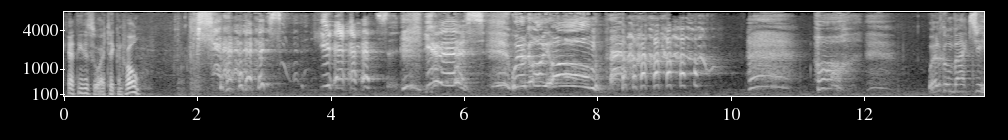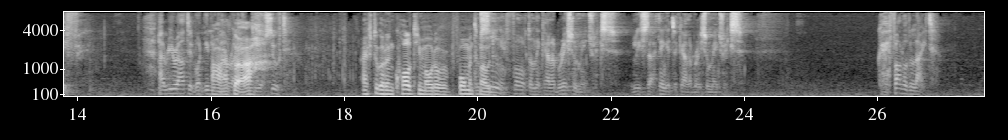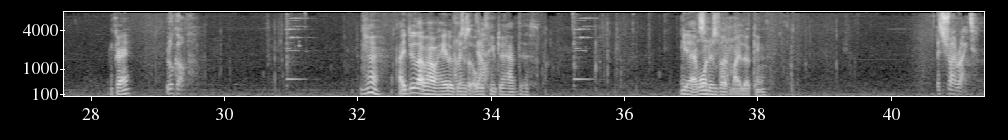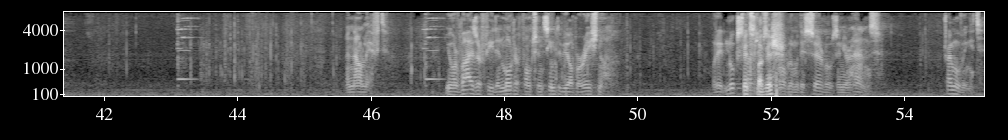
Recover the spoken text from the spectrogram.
I think this is where I take control. Yes! Yes! Yes! We're going home! oh, welcome back, Chief. I rerouted what needed Oh, ah, power I've got- into your ah. suit. I've still got in quality mode over performance I'm mode. seeing a fault on the calibration matrix. At least I think it's a calibration matrix. Okay, follow the light. Okay. Look up. Yeah, I do love how Halo games always down. seem to have this. Yeah, I won't invert fine. my looking. Let's try right. And now left. Your visor feed and motor function seem to be operational. But it looks Bit like there's a problem with the servos in your hands. Try moving it.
